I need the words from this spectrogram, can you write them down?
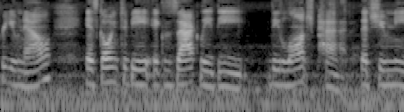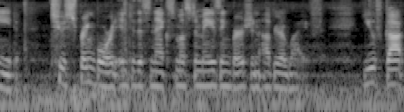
for you now is going to be exactly the the launch pad that you need to springboard into this next most amazing version of your life. You've got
